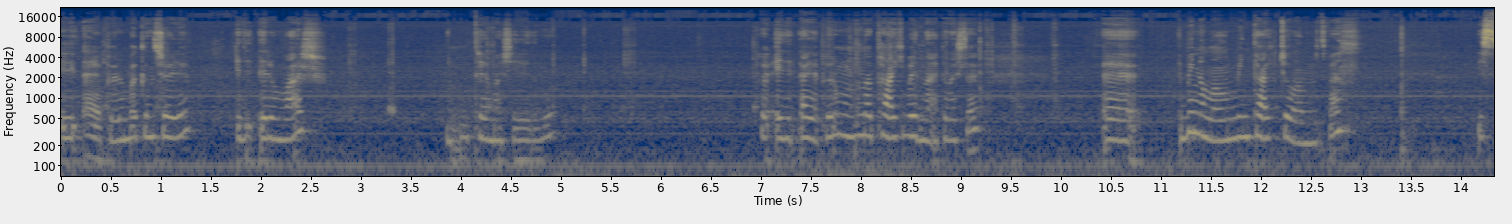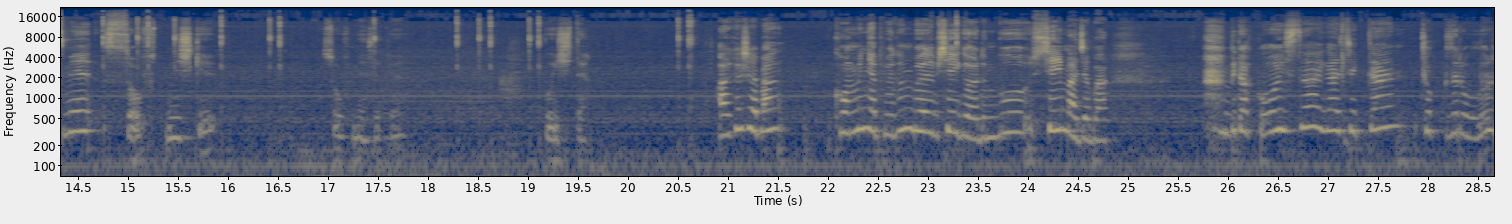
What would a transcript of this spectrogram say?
editler yapıyorum. Bakın şöyle. Editlerim var. Hmm, Tema şeridi bu. Şöyle editler yapıyorum. Bunu da takip edin arkadaşlar. Ee, bin olalım. Bin takipçi olalım lütfen. İsmi Soft Nişki. Soft MSP. Bu işte. Arkadaşlar ben kombin yapıyordum. Böyle bir şey gördüm. Bu şey mi acaba? bir dakika oysa gerçekten çok güzel olur.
